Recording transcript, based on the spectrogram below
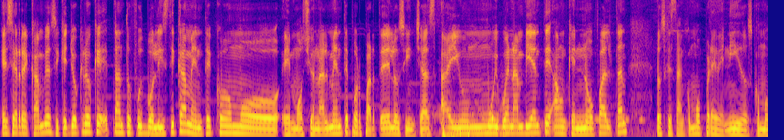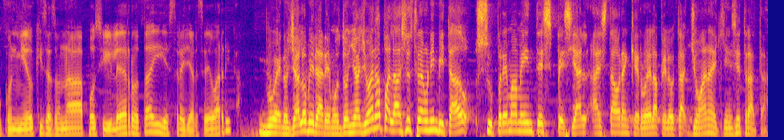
ese recambio. Así que yo creo que tanto futbolísticamente como emocionalmente por parte de los hinchas hay un muy buen ambiente, aunque no faltan los que están como prevenidos, como con miedo quizás a una posible derrota y estrellarse de barriga. Bueno, ya lo miraremos. Doña Joana Palacios trae un invitado supremamente especial a esta hora en que ruede la pelota. Joana, ¿de quién se trata?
